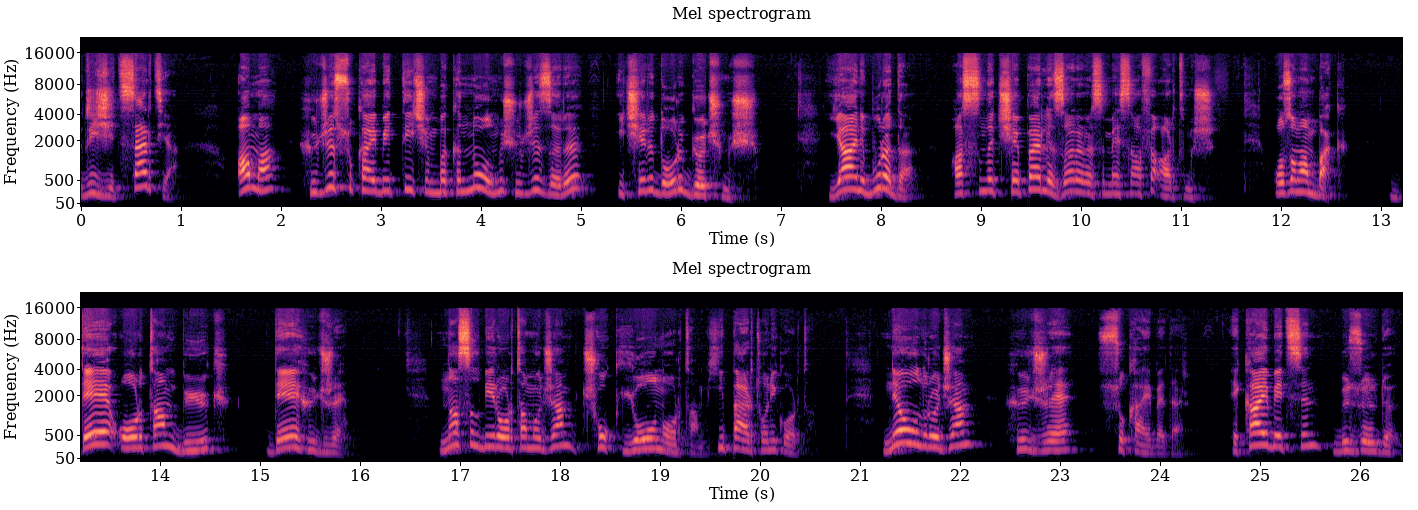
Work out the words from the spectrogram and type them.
rigid, sert ya. Ama hücre su kaybettiği için bakın ne olmuş? Hücre zarı içeri doğru göçmüş. Yani burada aslında çeperle zar arası mesafe artmış. O zaman bak. D ortam büyük, D hücre. Nasıl bir ortam hocam? Çok yoğun ortam, hipertonik ortam. Ne olur hocam? Hücre su kaybeder. E kaybetsin, büzüldü.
